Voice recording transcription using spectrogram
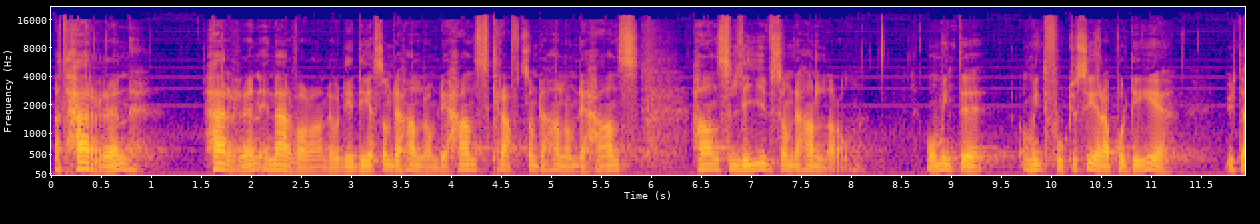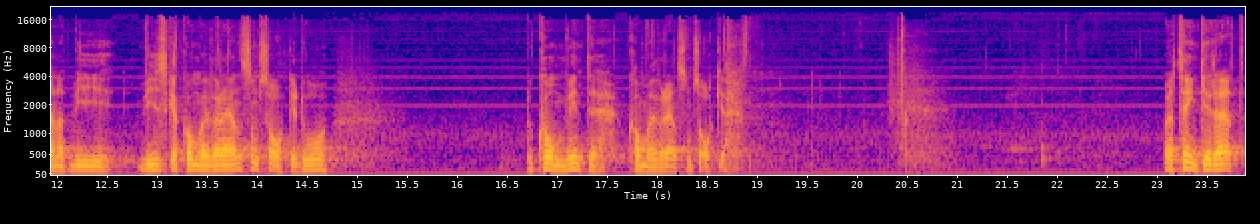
Att Herren, Herren är närvarande och det är det som det handlar om. Det är hans kraft som det handlar om. Det är hans, hans liv som det handlar om. Och om, vi inte, om vi inte fokuserar på det utan att vi, vi ska komma överens om saker då, då kommer vi inte komma överens om saker. Och jag tänker att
